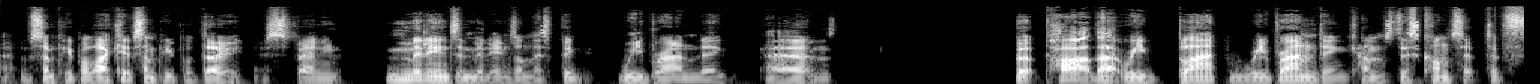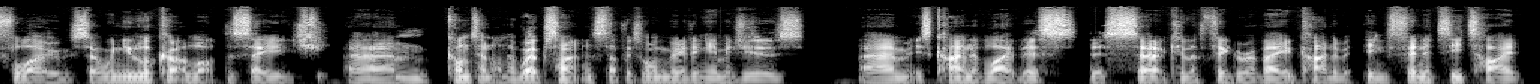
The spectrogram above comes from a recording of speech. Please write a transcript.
Um, some people like it, some people don't. Spend millions and millions on this big rebranding. Um, but part of that rebranding comes this concept of flow. So when you look at a lot of the Sage um, content on their website and stuff, it's all moving images. Um, it's kind of like this this circular figure of eight kind of infinity type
